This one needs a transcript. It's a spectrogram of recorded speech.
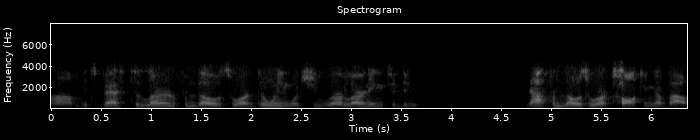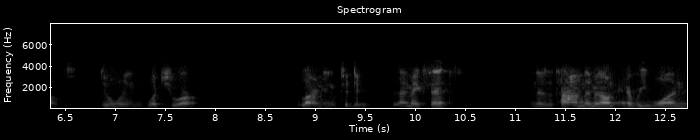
Um, it's best to learn from those who are doing what you are learning to do, not from those who are talking about doing what you are learning to do. Does that make sense? And there's a time limit on every one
